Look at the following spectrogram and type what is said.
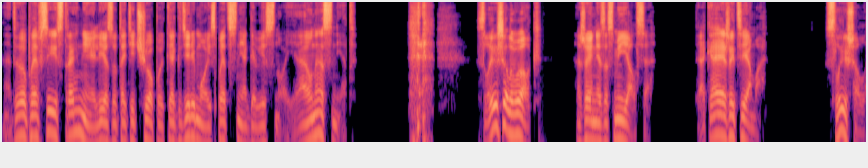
А то по всей стране лезут эти чопы, как дерьмо из-под снега весной, а у нас нет». «Слышал, Волк?» Женя засмеялся. «Такая же тема». «Слышал».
